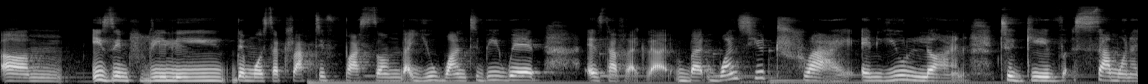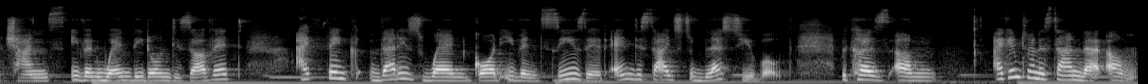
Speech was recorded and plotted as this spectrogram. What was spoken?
um, isn't really the most attractive person that you want to be with and stuff like that. But once you try and you learn to give someone a chance, even when they don't deserve it, I think that is when God even sees it and decides to bless you both. Because um, I came to understand that um,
